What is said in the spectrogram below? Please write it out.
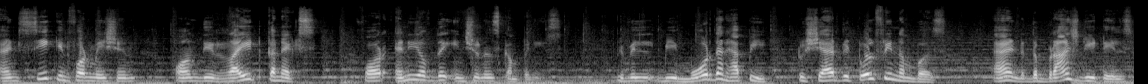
and seek information on the right connects for any of the insurance companies we will be more than happy to share the toll free numbers and the branch details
